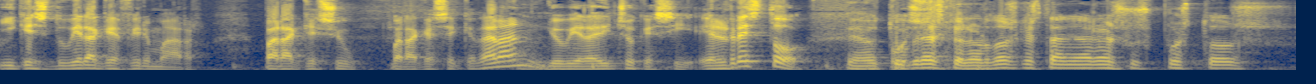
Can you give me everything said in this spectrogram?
y que si tuviera que firmar para que se, para que se quedaran, yo hubiera dicho que sí. El resto. Pero tú pues, crees que los dos que están ahora en sus puestos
